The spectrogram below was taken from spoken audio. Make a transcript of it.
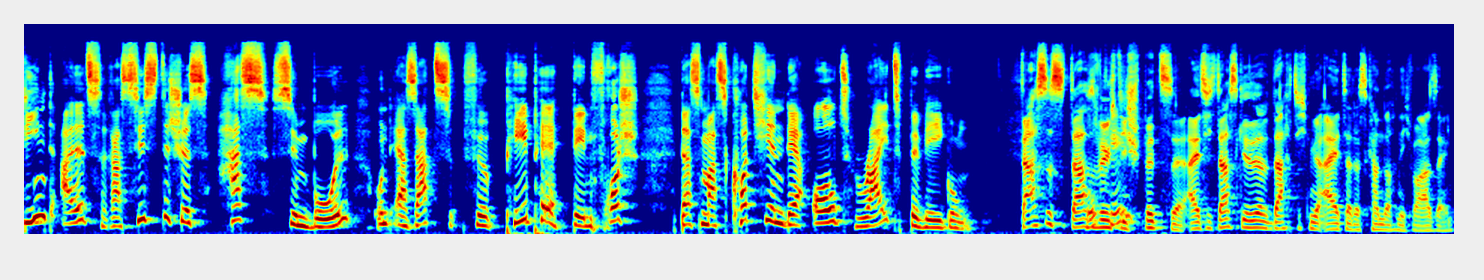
Dient als rassistisches Hasssymbol und Ersatz für Pepe, den Frosch, das Maskottchen der Alt-Right-Bewegung. Das ist, das okay. ist wirklich die Spitze. Als ich das gesehen habe, dachte ich mir, Alter, das kann doch nicht wahr sein.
